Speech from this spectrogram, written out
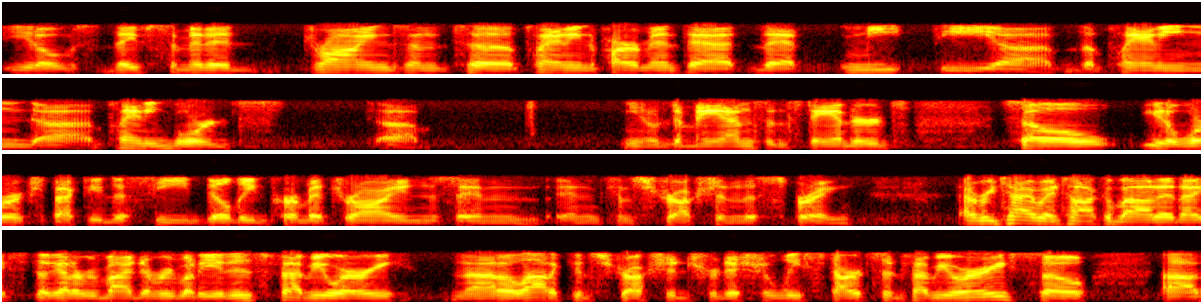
You know, they've submitted drawings into planning department that that meet the the planning planning board's you know demands and standards. So, you know, we're expecting to see building permit drawings and, and construction this spring every time I talk about it, I still got to remind everybody it is February. Not a lot of construction traditionally starts in February. So, uh,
